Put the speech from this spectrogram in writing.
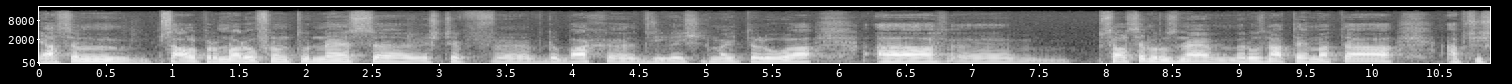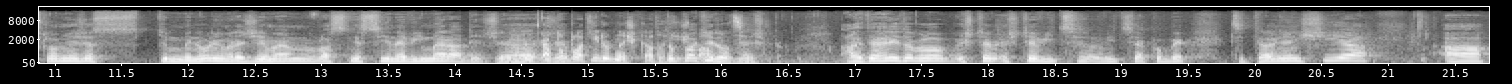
já jsem psal pro Mladou frontu dnes, eh, ještě v, v dobách eh, dřívějších majitelů a, a psal jsem různé, různá témata a přišlo mě, že tím minulým režimem vlastně si nevíme rady. Že, hmm, a to že, platí do dneška. To platí do dneška. Ale tehdy to bylo ještě, ještě víc, víc jakoby citelnější a, a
